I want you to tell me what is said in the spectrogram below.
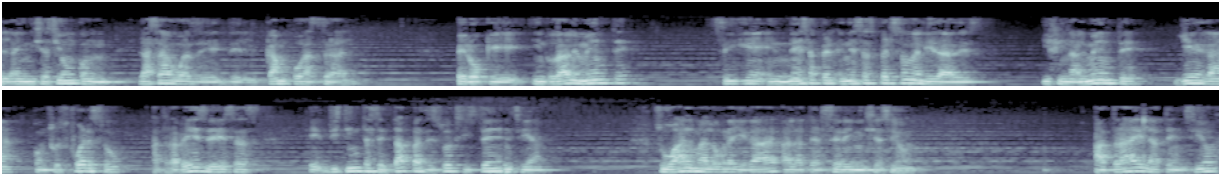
la iniciación con las aguas del campo astral, pero que indudablemente sigue en, esa, en esas personalidades y finalmente llega con su esfuerzo a través de esas eh, distintas etapas de su existencia su alma logra llegar a la tercera iniciación. Atrae la atención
